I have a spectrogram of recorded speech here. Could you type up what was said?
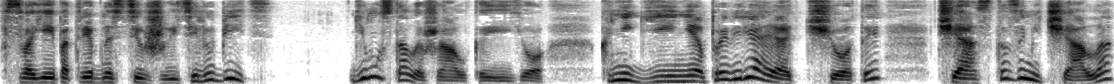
в своей потребности жить и любить. Ему стало жалко ее. Княгиня, проверяя отчеты, часто замечала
